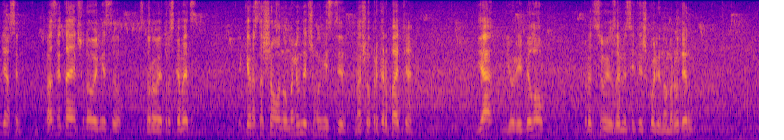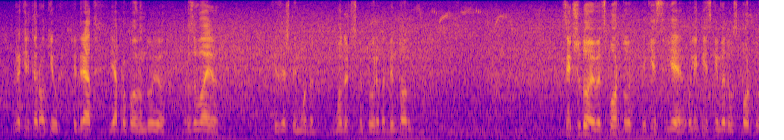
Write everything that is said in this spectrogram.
дня всім! Вас вітає чудове місто Здоровий Трускавець, яке розташовано в мальовничому місті нашого Прикарпаття. Я, Юрій Білов, працюю в замісвітній школі номер 1 Вже кілька років підряд я пропагандую, розвиваю фізичний модуль, модуль фізкультури бадмінтон. Цей чудовий вид спорту, який є олімпійським видом спорту.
